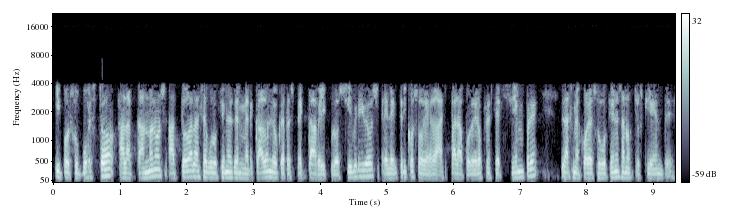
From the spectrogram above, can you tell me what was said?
Y, por supuesto, adaptándonos a todas las evoluciones del mercado en lo que respecta a vehículos híbridos, eléctricos o de gas, para poder ofrecer siempre las mejores soluciones a nuestros clientes.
